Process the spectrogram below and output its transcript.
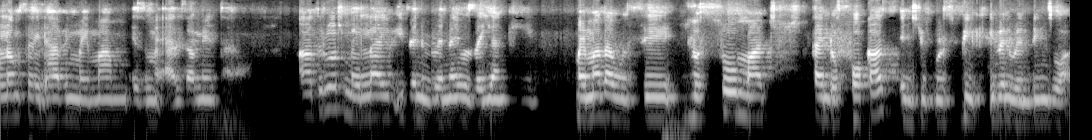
alongside having my mom as my as a mentor. Uh, throughout my life, even when I was a young kid, my mother would say, "You're so much kind of focused, and you could speak even when things were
